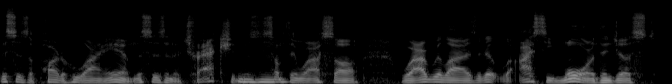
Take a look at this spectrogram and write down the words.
this is a part of who i am this is an attraction this is something where i saw where i realized that it, well, i see more than just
